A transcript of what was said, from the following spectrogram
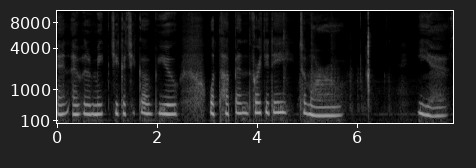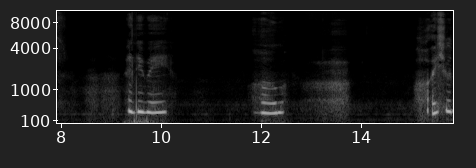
And I will make chika chika of you what happened for today, tomorrow. Yes. Anyway, um, I should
